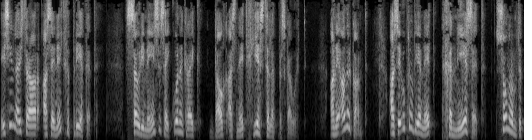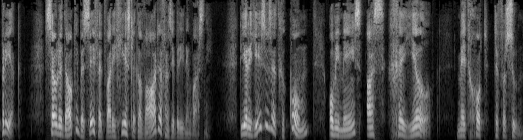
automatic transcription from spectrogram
Jy sien luisteraar, as hy net gepreek het, sou die mense sy koninkryk dalk as net geestelik beskou het. Aan die ander kant, as hy ook nog weer net genees het sonder om te preek, sou hulle dalk nie besef het wat die geestelike waarde van sy bediening was nie. Die Here Jesus het gekom om die mens as geheel met God te versoen.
